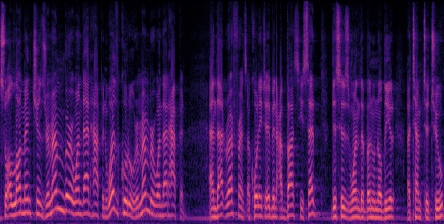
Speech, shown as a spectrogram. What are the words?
So Allah mentions, remember when that happened. وَذْكُرُوا Remember when that happened. And that reference, according to Ibn Abbas, he said, this is when the Banu Nadir attempted to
